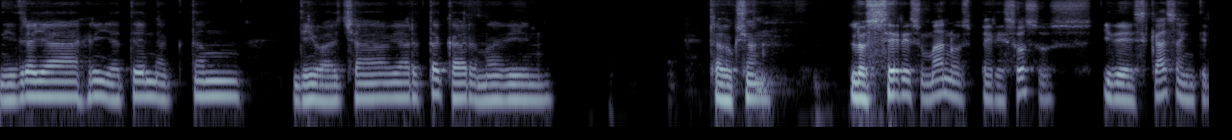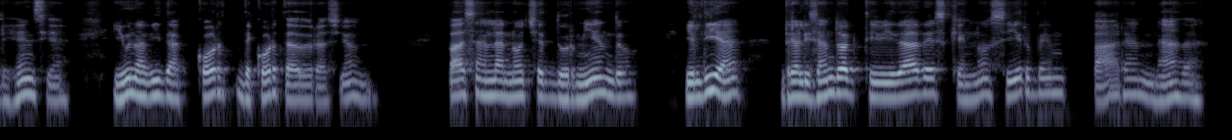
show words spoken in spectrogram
Nidraya Hriyate Naktam Divacha Karmavin. Traducción. Los seres humanos perezosos y de escasa inteligencia y una vida de corta duración pasan la noche durmiendo y el día realizando actividades que no sirven para nada.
